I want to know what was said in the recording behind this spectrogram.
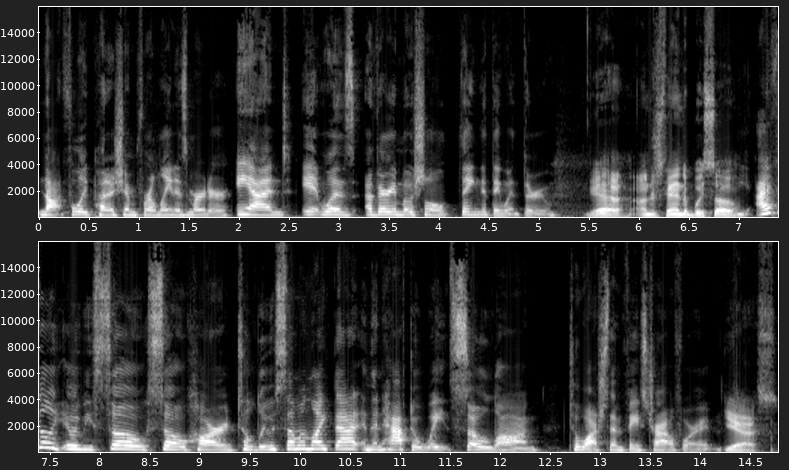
not fully punish him for Elena's murder. And it was a very emotional thing that they went through. Yeah, understandably so. I feel like it would be so, so hard to lose someone like that and then have to wait so long to watch them face trial for it. Yes.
